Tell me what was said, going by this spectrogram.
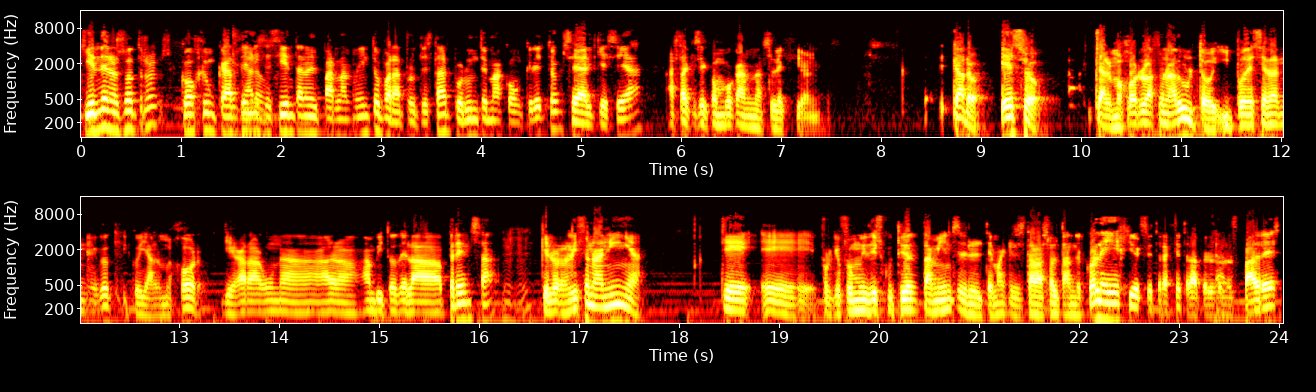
¿quién de nosotros coge un cartel y se sienta en el Parlamento para protestar por un tema concreto, sea el que sea, hasta que se convocan unas elecciones? Claro, eso que a lo mejor lo hace un adulto y puede ser anecdótico y a lo mejor llegar a algún ámbito de la prensa, que lo realice una niña que, eh, porque fue muy discutido también el tema que se estaba saltando el colegio, etcétera, etcétera, pero los padres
